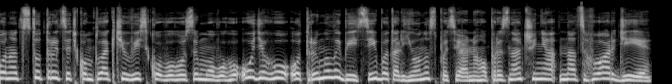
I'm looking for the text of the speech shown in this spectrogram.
Понад 130 комплектів військового зимового одягу отримали бійці батальйону спеціального призначення Нацгвардії.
